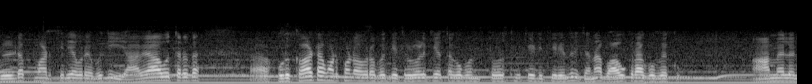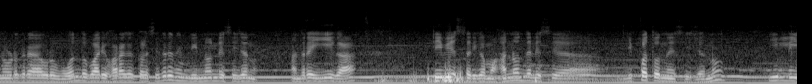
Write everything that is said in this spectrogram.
ಬಿಲ್ಡಪ್ ಮಾಡ್ತೀರಿ, ಅವರ ಬಗ್ಗೆ ಯಾವ್ಯಾವ ಥರದ ಹುಡುಕಾಟ ಮಾಡ್ಕೊಂಡು ಅವರ ಬಗ್ಗೆ ತಿಳುವಳಿಕೆ ತಗೊಬಂದು ತೋರಿಸ್ಲಿಕ್ಕೆ ಹಿಡಿತೀರಿ ಅಂದರೆ ಜನ ಭಾವುಕರಾಗೋಗ್ಬೇಕು. ಆಮೇಲೆ ನೋಡಿದ್ರೆ ಅವರು ಒಂದು ಬಾರಿ ಹೊರಗೆ ಕಳಿಸಿದರೆ ನಿಮ್ದು ಇನ್ನೊಂದನೇ ಸೀಸನ್ ಅಂದರೆ ಈಗ ಟಿ ವಿ ಎಸ್ ಸರಿಗಮ್ಮ ಹನ್ನೊಂದನೇ ಸಿ ಇಪ್ಪತ್ತೊಂದನೇ ಸೀಸನ್ನು. ಇಲ್ಲಿ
